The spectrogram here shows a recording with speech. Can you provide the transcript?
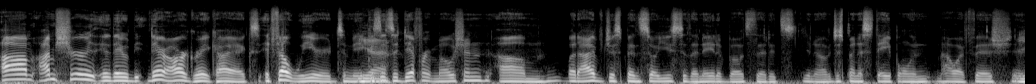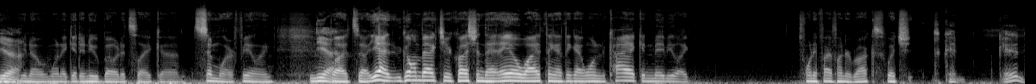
Um, I'm sure they would be. There are great kayaks. It felt weird to me because Yeah. it's a different motion. Um, but I've just been so used to the native boats that it's you know just been a staple in how I fish. And, Yeah. You know, when I get a new boat, it's like a similar feeling. Yeah. But uh, yeah, going back to your question, that AOY thing, I think I wanted a kayak and maybe like twenty five hundred bucks. Which it's good. Good.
